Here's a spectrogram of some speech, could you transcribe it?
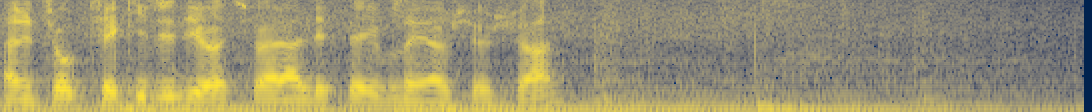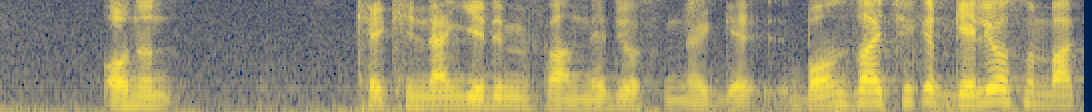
Hani çok çekici diyor. Şu herhalde Sable'la yaşıyor şu an. Onun kekinden yedi mi falan ne diyorsun ne? Ge bonsai çıkıp geliyorsun bak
